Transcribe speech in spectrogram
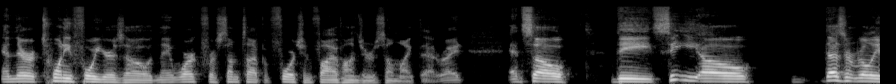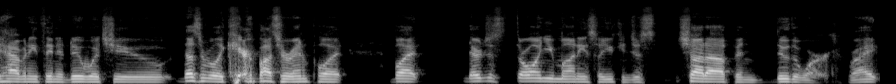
and they're 24 years old and they work for some type of Fortune 500 or something like that, right? And so the CEO doesn't really have anything to do with you, doesn't really care about your input, but they're just throwing you money so you can just shut up and do the work, right?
